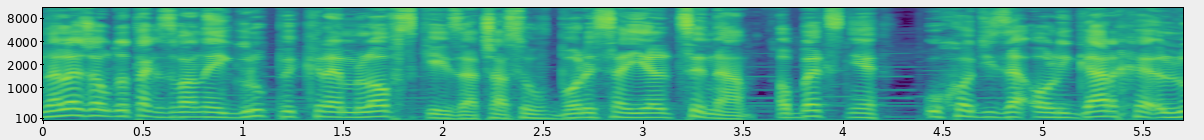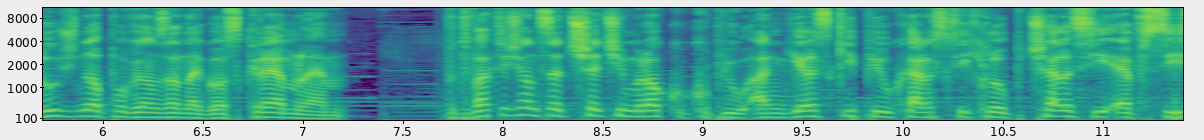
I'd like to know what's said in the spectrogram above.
Należał do tzw. Tak grupy kremlowskiej za czasów Borysa Jelcyna. Obecnie uchodzi za oligarchę luźno powiązanego z Kremlem. W 2003 roku kupił angielski piłkarski klub Chelsea FC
